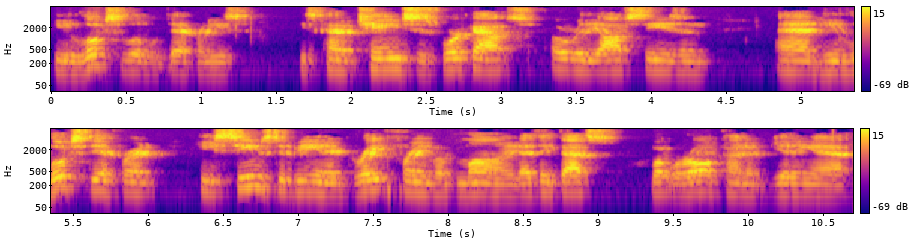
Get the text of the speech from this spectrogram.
He looks a little different. He's, he's kind of changed his workouts over the off season and he looks different. He seems to be in a great frame of mind. I think that's what we're all kind of getting at.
